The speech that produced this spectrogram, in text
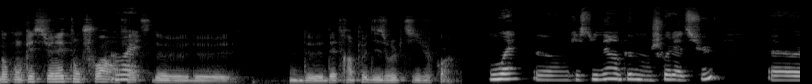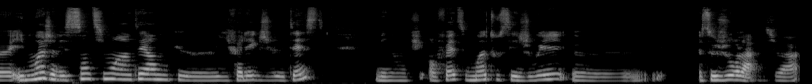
donc on questionnait ton choix en fait de d'être un peu disruptive quoi. Ouais, euh, on questionnait un peu mon choix là-dessus. Euh, et moi j'avais ce sentiment interne qu'il fallait que je le teste. Mais donc en fait moi tout s'est joué euh, ce jour-là, tu vois.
